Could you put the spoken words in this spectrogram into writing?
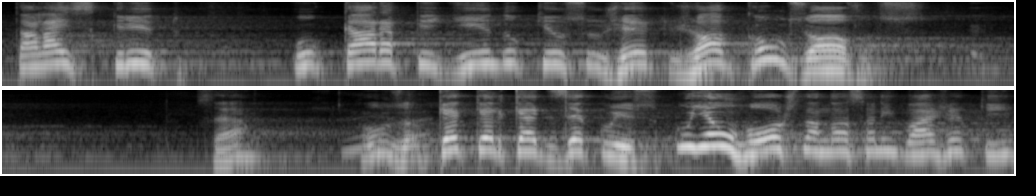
está lá escrito o cara pedindo que o sujeito jogue com os ovos. Certo? O que, que ele quer dizer com isso? Cunhão roxo na nossa linguagem aqui.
